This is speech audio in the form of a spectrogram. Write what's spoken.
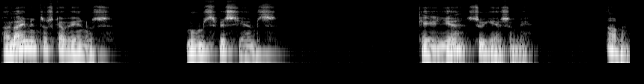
palaimintus gavėnus mums visiems kelyje su Jėzumi. Amen.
